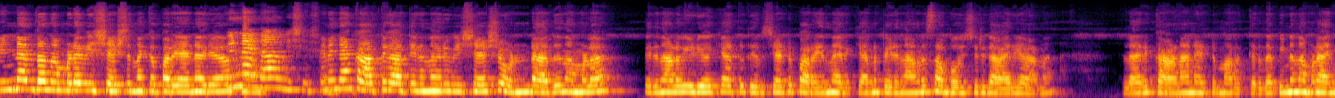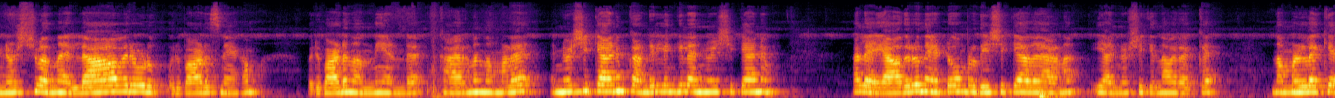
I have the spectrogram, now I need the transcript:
പിന്നെ എന്താ നമ്മുടെ വിശേഷം എന്നൊക്കെ പറയാനൊരു പിന്നെ പിന്നെ ഞാൻ കാത്തു കാത്തിരുന്ന ഒരു വിശേഷം ഉണ്ട് അത് നമ്മൾ പെരുന്നാൾ വീഡിയോയ്ക്കകത്ത് തീർച്ചയായിട്ടും പറയുന്നതായിരിക്കും. കാരണം പെരുന്നാളിന് സംഭവിച്ചൊരു കാര്യമാണ്. എല്ലാവരും കാണാനായിട്ട് മറക്കരുത്. പിന്നെ നമ്മളെ അന്വേഷിച്ച് വന്ന എല്ലാവരോടും ഒരുപാട് സ്നേഹം ഒരുപാട് നന്ദിയുണ്ട്. കാരണം നമ്മളെ അന്വേഷിക്കാനും കണ്ടില്ലെങ്കിൽ അന്വേഷിക്കാനും അല്ലേ? യാതൊരു നേട്ടവും പ്രതീക്ഷിക്കാതെയാണ് ഈ അന്വേഷിക്കുന്നവരൊക്കെ നമ്മളിലേക്ക്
